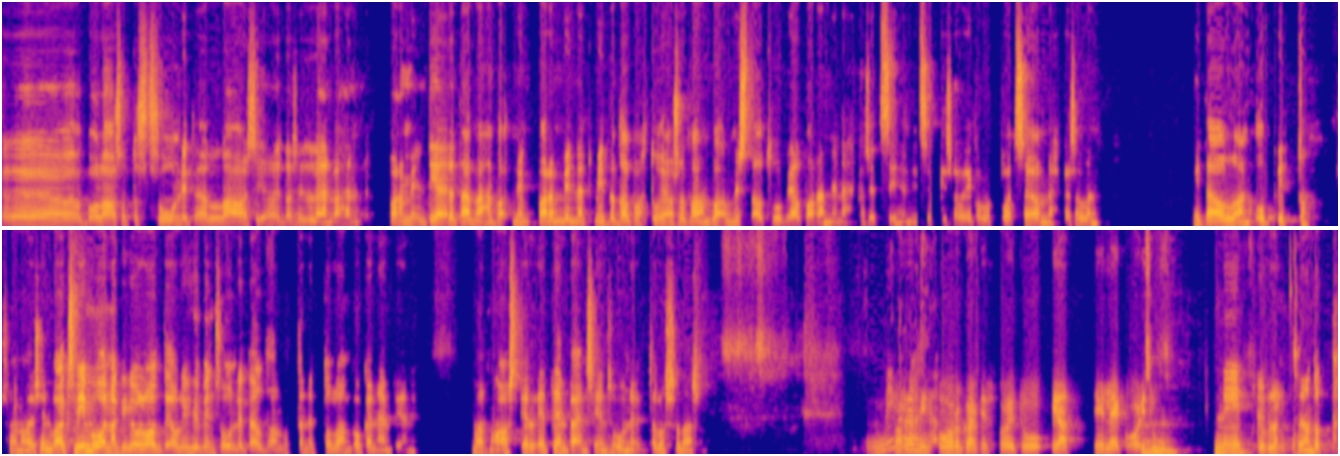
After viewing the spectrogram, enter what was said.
ähm, ollaan osattu suunnitella asioita silleen vähän paremmin, tiedetään vähän niin paremmin, että mitä tapahtuu ja osataan valmistautua vielä paremmin ehkä sit siihen itse kisaviikonloppuun, että se on ehkä sellainen, mitä ollaan opittu, sanoisin. Vaikka viime vuonnakin oli hyvin suunniteltua, mutta nyt ollaan kokeneempia, niin varmaan askel eteenpäin siinä suunnittelussa taas. Paremmin organisoitu ja delegoitu. Mm. Niin, kyllä, niin se on totta.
